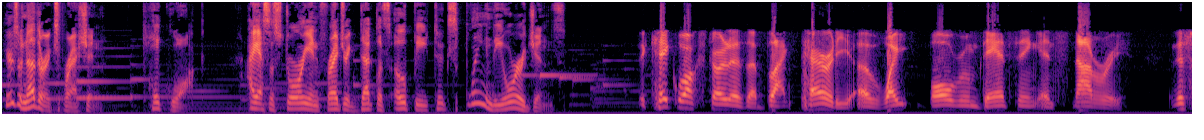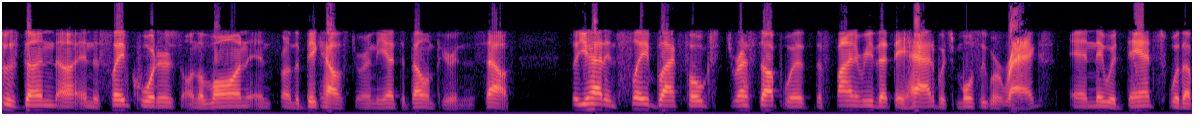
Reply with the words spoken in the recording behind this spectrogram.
Here's another expression cakewalk. I asked historian Frederick Douglass Opie to explain the origins. The cakewalk started as a black parody of white ballroom dancing and snobbery. This was done uh, in the slave quarters on the lawn in front of the big house during the antebellum period in the South. So you had enslaved black folks dressed up with the finery that they had, which mostly were rags, and they would dance with a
